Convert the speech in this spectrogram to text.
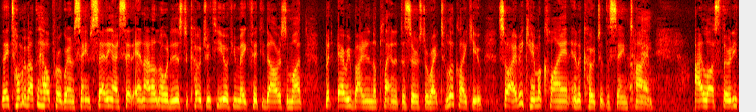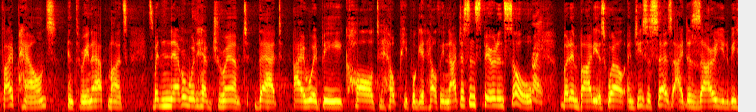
they told me about the health program, same setting. I said, and I don't know what it is to coach with you if you make $50 a month, but everybody on the planet deserves the right to look like you. So I became a client and a coach at the same time. I lost 35 pounds in three and a half months, but never would have dreamt that I would be called to help people get healthy, not just in spirit and soul, Right. but in body as well. And Jesus says, I desire you to be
